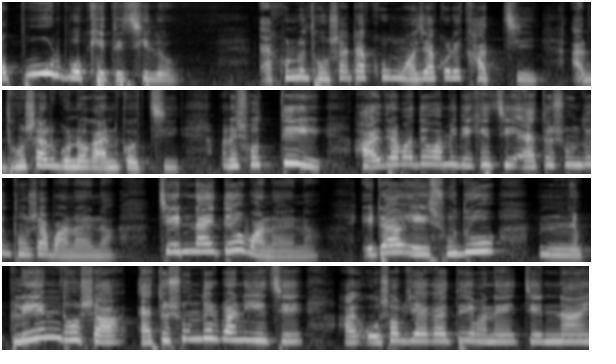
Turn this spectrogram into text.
অপূর্ব খেতে ছিল। এখনও ধোসাটা খুব মজা করে খাচ্ছি আর ধোসার গুণগান করছি। মানে সত্যি হায়দ্রাবাদেও আমি দেখেছি এত সুন্দর ধোসা বানায় না, চেন্নাইতেও বানায় না। এটা এই শুধু প্লেন ধোসা এত সুন্দর বানিয়েছে, আর ওসব জায়গাতে মানে চেন্নাই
